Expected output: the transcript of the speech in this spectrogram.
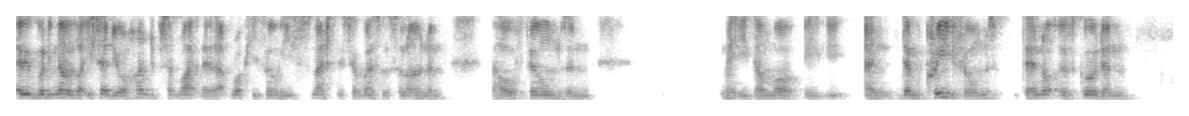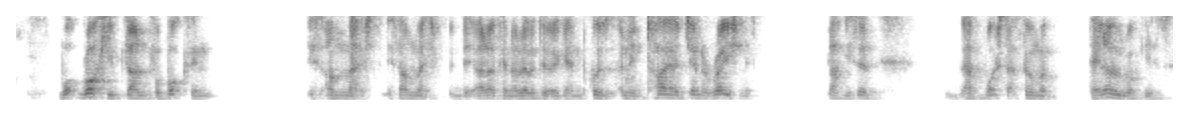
everybody knows, like you said, you're 100% right there. That Rocky film, he smashed it Sylvester Stallone and the whole films, and mate, he done well. He, he, and them Creed films, they're not as good. And what Rocky done for boxing is unmatched. It's unmatched. I don't think I'll ever do it again because an entire generation is, like you said, have watched that film and they know who Rocky is.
